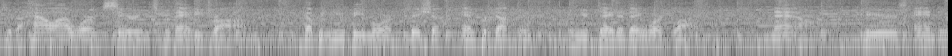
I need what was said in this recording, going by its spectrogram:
to the How I Work series with Andy Traub, helping you be more efficient and productive in your day to day work life. Now, here's Andy.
